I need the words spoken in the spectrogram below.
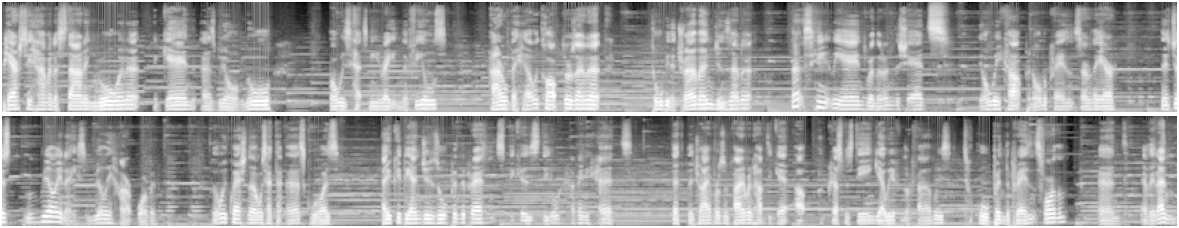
Percy having a starring role in it, again, as we all know, always hits me right in the feels. Harold the helicopter's in it, Toby the tram engine's in it. That scene at the end when they're in the sheds, they all wake up and all the presents are there. It's just really nice and really heartwarming. The only question I always had to ask was, how could the engines open the presents because they don't have any hands? Did the drivers and firemen have to get up on Christmas Day and get away from their families to open the presents for them? And if they didn't,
